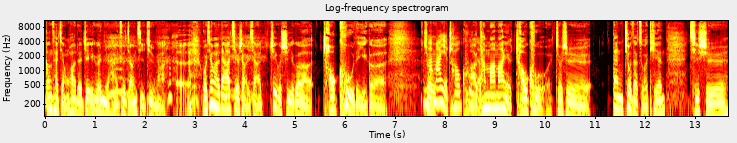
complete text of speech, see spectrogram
刚才讲话的这一个女孩子讲几句吗？我先和大家介绍一下，这个是一个超酷的一个。妈妈也超酷啊！他妈妈也超酷，就是，但就在昨天，其实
